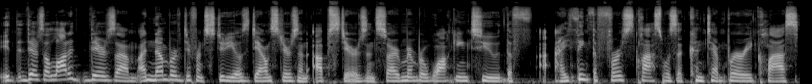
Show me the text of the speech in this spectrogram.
It, there's a lot of, there's um, a number of different studios downstairs and upstairs. And so I remember walking to the, I think the first class was a contemporary class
